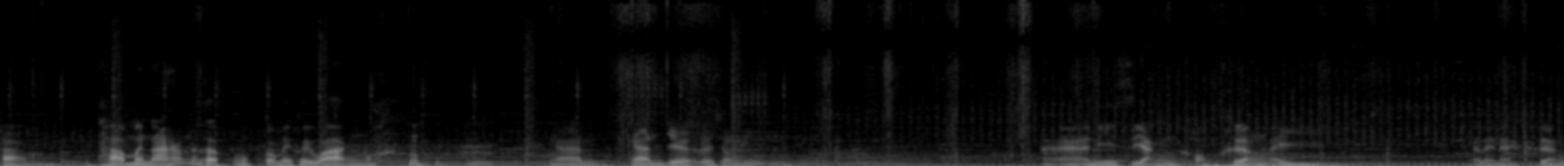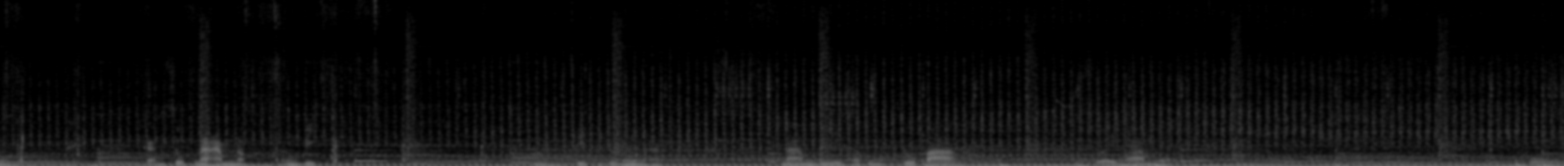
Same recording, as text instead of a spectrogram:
ถามถามมานานนะครับ ผมก็ไม่ค่อยว่างเนาะงานงานเยอะเลยช่วงนี้อันนี้เสียงของเครื่องไออะไรนะ เครื่องเครื่องสูบน้ำเนาะเครื่องบิ๊กติดอยู่นู่นครับ น้ำดีครับดูปลา วยงามเลยโอ้โห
